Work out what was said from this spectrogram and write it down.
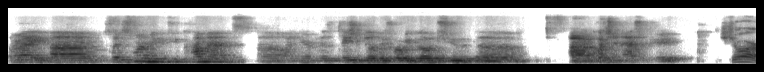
All right, um, so I just want to make a few comments uh, on your presentation, Bill, before we go to the uh, question and answer period. Sure.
